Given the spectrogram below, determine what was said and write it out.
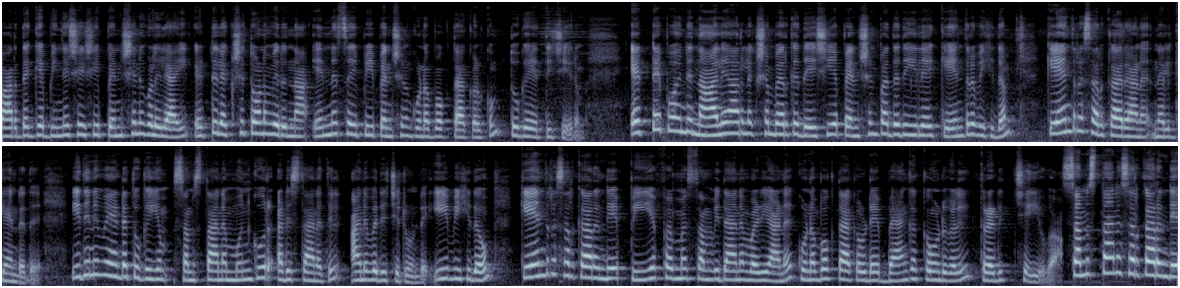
വാർദ്ധക്യ ഭിന്നശേഷി പെൻഷനുകളിലായി എട്ട് ലക്ഷത്തോളം വരുന്ന എൻ പെൻഷൻ ഗുണഭോക്താക്കൾക്കും തുക എത്തിച്ചേരും. എട്ട് പോയിന്റ് നാല് ആറ് ലക്ഷം പേർക്ക് ദേശീയ പെൻഷൻ പദ്ധതിയിലെ കേന്ദ്രവിഹിതം കേന്ദ്ര സർക്കാരാണ് നൽകേണ്ടത്. ഇതിനു വേണ്ട തുകയും സംസ്ഥാനം മുൻകൂർ അടിസ്ഥാനത്തിൽ അനുവദിച്ചിട്ടുണ്ട്. ഈ വിഹിതവും കേന്ദ്ര സർക്കാരിന്റെ പി എഫ് എം എസ് സംവിധാനം വഴിയാണ് ഗുണഭോക്താക്കളുടെ ബാങ്ക് അക്കൗണ്ടുകളിൽ ക്രെഡിറ്റ് ചെയ്യുക. സംസ്ഥാന സർക്കാരിന്റെ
